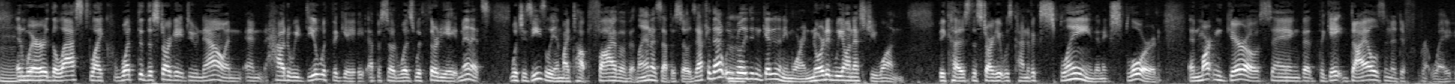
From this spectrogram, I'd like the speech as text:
mm. and where the last, like, what did the Stargate do now and, and how do we deal with the gate episode was with 38 minutes, which is easily in my top five of Atlantis episodes. After that, we mm. really didn't get it anymore, and nor did we on SG1 because the Stargate was kind of explained and explored. And Martin Gero saying that the gate dials in a different way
